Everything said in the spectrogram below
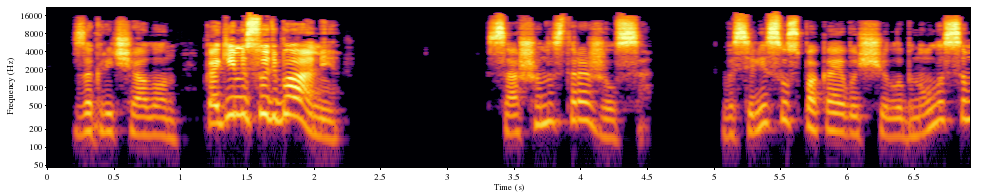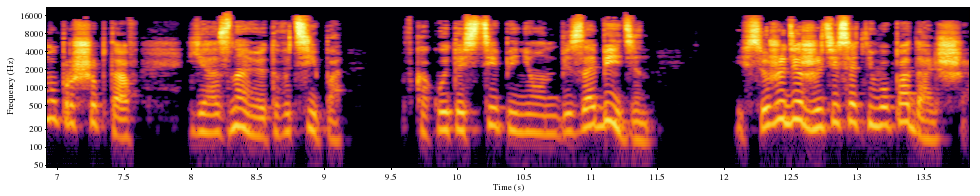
— закричал он. «Какими судьбами?» Саша насторожился. Василиса успокаивающе улыбнулась ему, прошептав. «Я знаю этого типа. В какой-то степени он безобиден, и все же держитесь от него подальше.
